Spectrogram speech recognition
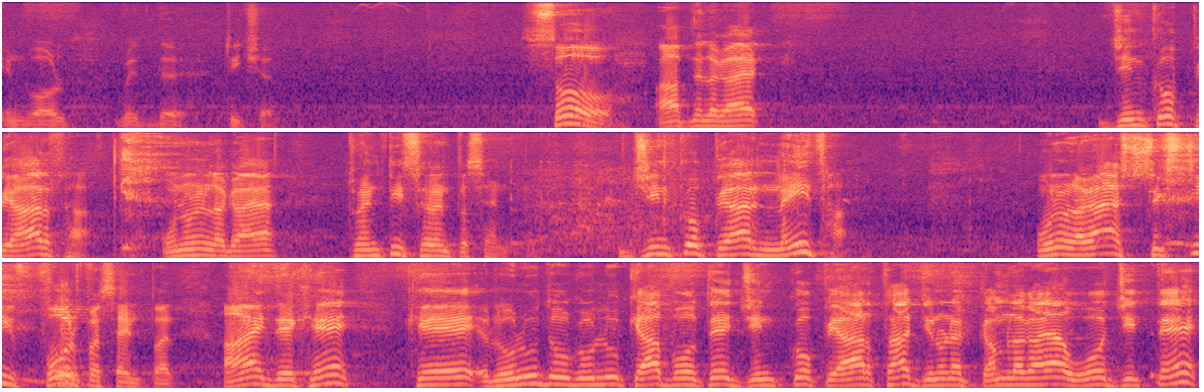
involved with the teacher. So, आपने लगाया जिनको प्यार था उन्होंने लगाया 27 परसेंट जिनको प्यार नहीं था उन्होंने लगाया 64 परसेंट पर। आए देखें कि रोलू दो गोलू क्या बोलते हैं जिनको प्यार था जिन्होंने कम लगाया वो जीतते हैं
